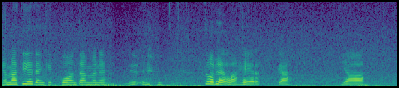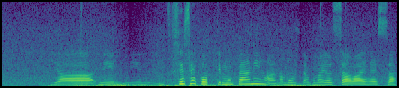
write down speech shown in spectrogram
Ja mä tietenkin, kun on tämmönen y- todella herkkä, ja, ja niin, niin se sekoitti mun pään ihan. Mä muistan, kun mä jossain vaiheessa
